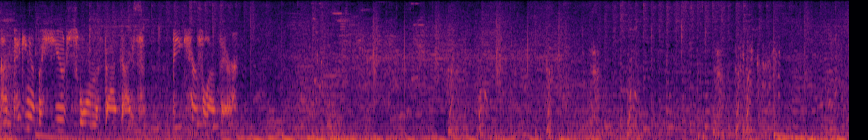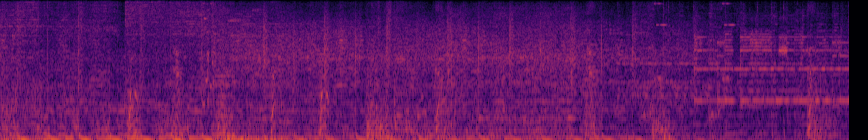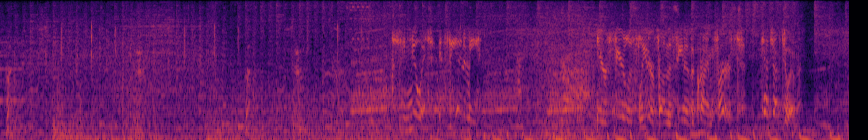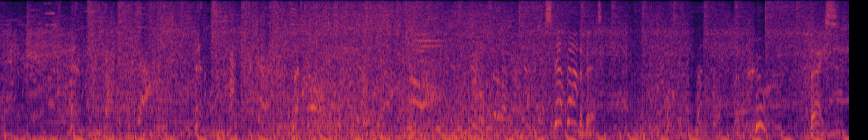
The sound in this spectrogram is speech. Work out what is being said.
I'm picking up a huge swarm of bad guys. Be careful out there. Leader found the scene of the crime first. Catch up to him. Snap out of it! Whew. Thanks.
